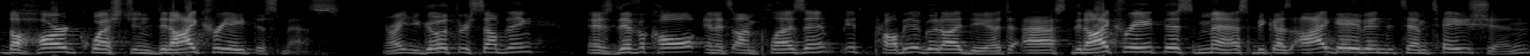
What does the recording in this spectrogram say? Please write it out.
the hard question Did I create this mess? All right, you go through something and it's difficult and it's unpleasant. It's probably a good idea to ask Did I create this mess because I gave in to temptation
